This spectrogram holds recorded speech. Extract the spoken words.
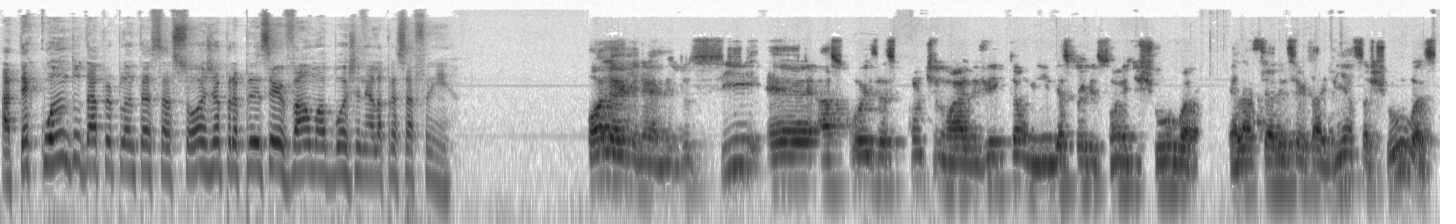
até quando dá para plantar essa soja para preservar uma boa janela para a safrinha? Olha, Guilherme, se é, as coisas continuarem do jeito que estão indo, as previsões de chuva ela se acertar bem essas chuvas,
